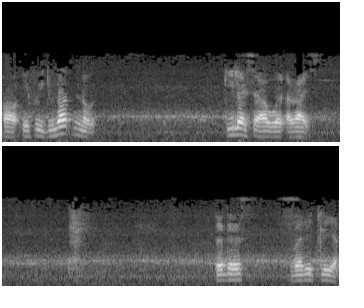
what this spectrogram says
or if we do not know, kilesa will arise. That is very clear.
